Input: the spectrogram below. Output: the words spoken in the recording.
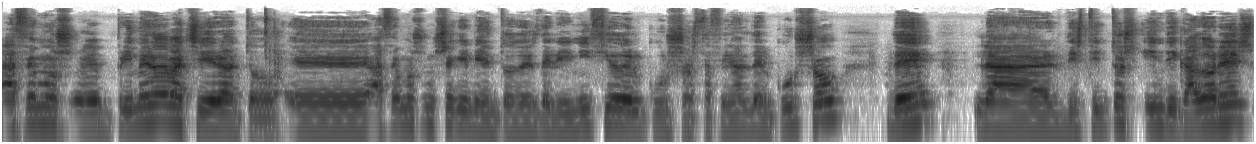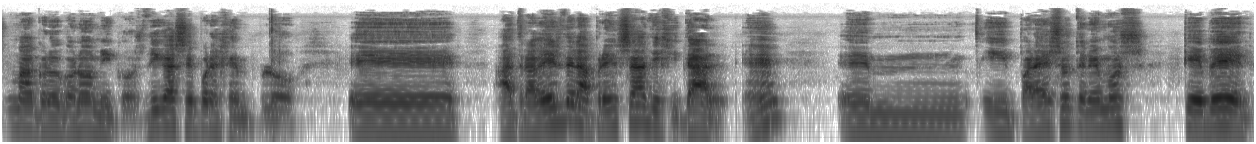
hacemos eh, primero de bachillerato, eh, hacemos un seguimiento desde el inicio del curso hasta final del curso de los distintos indicadores macroeconómicos. Dígase, por ejemplo, eh, a través de la prensa digital. Em, y para eso tenemos que ver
